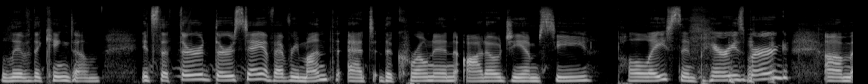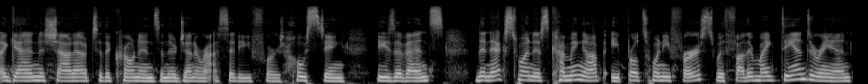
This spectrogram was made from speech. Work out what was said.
Live the Kingdom. It's the third Thursday of every month at the Cronin Auto GMC place in Perrysburg. um, again, a shout out to the Cronins and their generosity for hosting these events. The next one is coming up April 21st with Father Mike Danduran,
